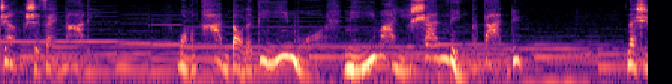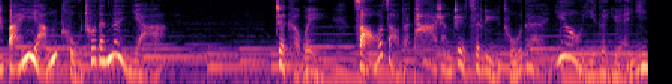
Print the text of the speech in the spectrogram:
正是在那里，我们看到了第一抹弥漫于山岭的淡绿。那是白杨吐出的嫩芽，这可谓早早的踏上这次旅途的又一个原因。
